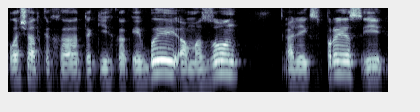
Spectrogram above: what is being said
площадках, таких как eBay, Amazon, AliExpress и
